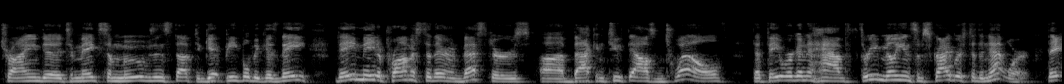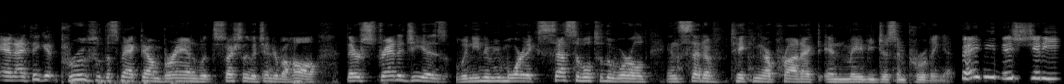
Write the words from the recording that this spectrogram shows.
trying to to make some moves and stuff to get people because they they made a promise to their investors uh, back in 2012 that they were going to have three million subscribers to the network. They, and I think it proves with the SmackDown brand, with, especially with Jinder Mahal, their strategy is we need to be more accessible to the world instead of taking our product and maybe just improving it. maybe this shitty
